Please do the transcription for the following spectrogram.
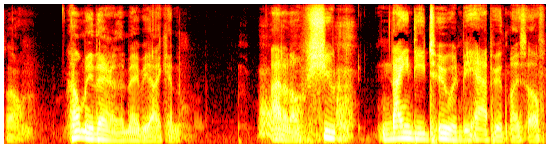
So help me there, then maybe I can. I don't know, shoot 92 and be happy with myself.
